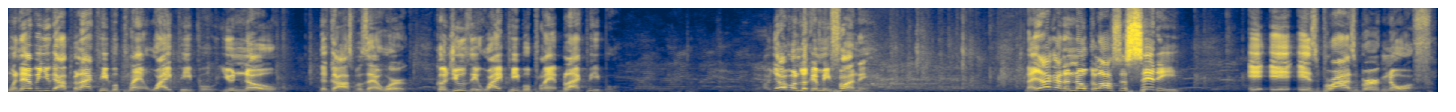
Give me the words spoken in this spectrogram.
Whenever you got black people plant white people, you know the gospel's at work. Because usually white people plant black people. Oh, y'all gonna look at me funny. Now y'all gotta know Gloucester City is Bridesburg North.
